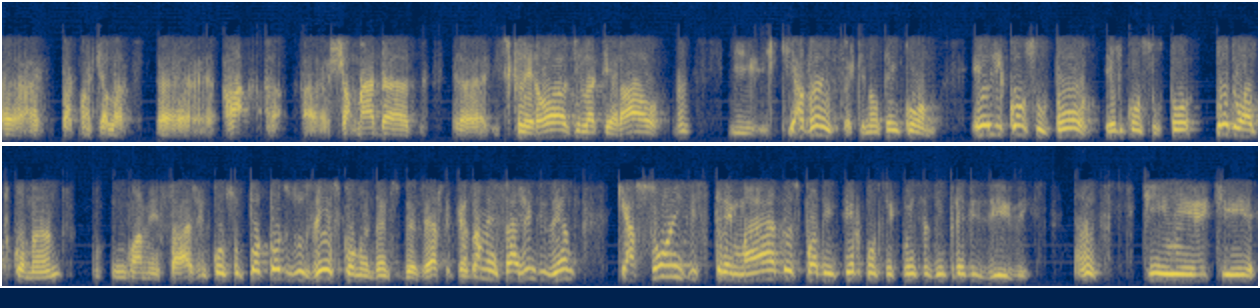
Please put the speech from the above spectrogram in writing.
uh, com aquela uh, a, a, a chamada uh, esclerose lateral, né? e que avança, que não tem como. Ele consultou, ele consultou todo o alto comando, uma mensagem, consultou todos os ex-comandantes do Exército e fez uma mensagem dizendo que ações extremadas podem ter consequências imprevisíveis. Né? que, que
